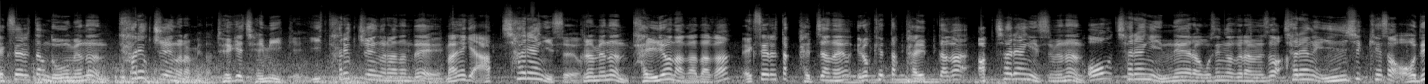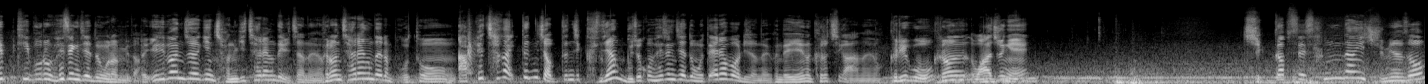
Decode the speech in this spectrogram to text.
엑셀을 딱 놓으면은 타력 주행을 합니다. 되게 재미있게 이 타력 주행을 하는데 만약에 앞 차량이 있어요. 그러면은 달려 나가다가 엑셀을 딱 밟잖아요. 이렇게 딱 밟다가 앞 차량이 있으면은 어 차량이 있네라고 생각을 하면서 차량을 인식해서 어댑티브로 회생 제동을 합니다. 일반적인 전기 차량들 있잖아요. 그런 차량들은 보통 앞에 차가 있든지 없든지 그냥 무조건 회생 제동을 때려버리잖아요. 근데 얘는 그렇지가 않아요. 그리고 그런 와중에 집값을 상당히 주면서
